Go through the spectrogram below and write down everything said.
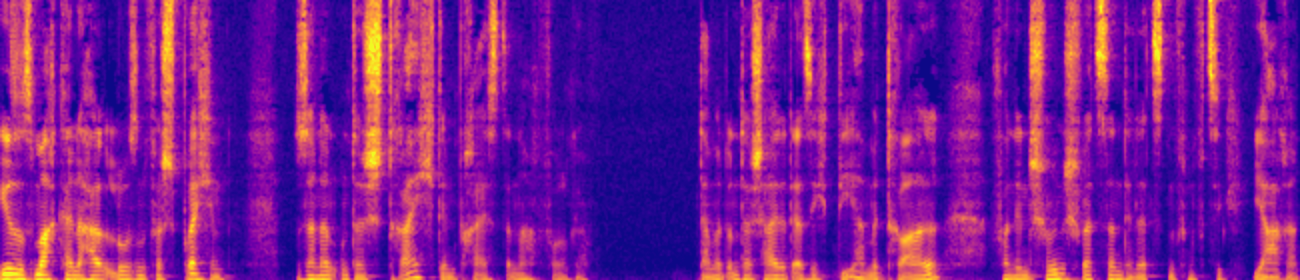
Jesus macht keine haltlosen Versprechen, sondern unterstreicht den Preis der Nachfolge. Damit unterscheidet er sich diametral von den Schönschwätzern der letzten 50 Jahre.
